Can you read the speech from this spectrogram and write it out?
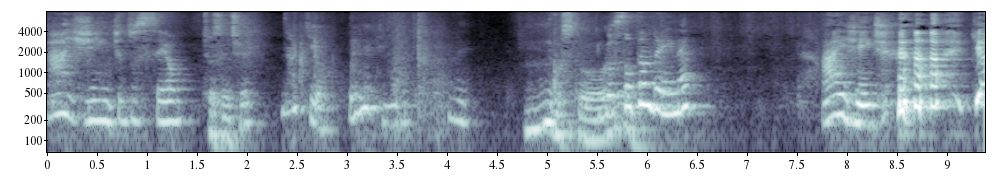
Ai, Ai gente do céu. Deixa eu sentir. Aqui, ó. Põe aqui, né? Hum, gostoso. Gostou também, né? Ai, gente, que,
